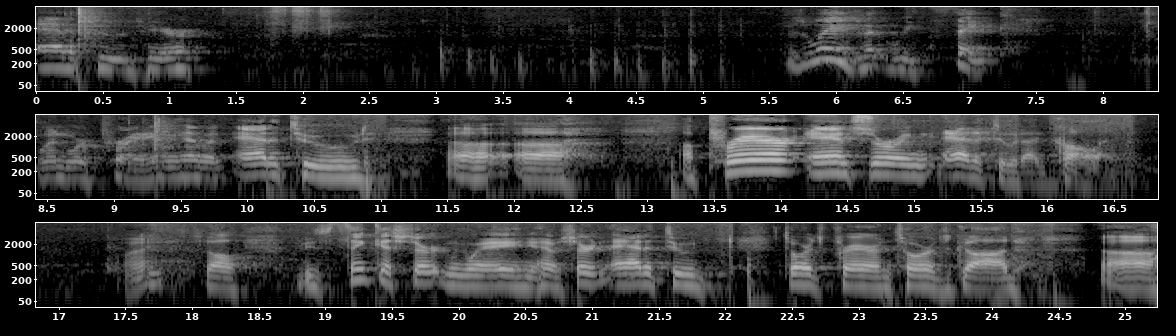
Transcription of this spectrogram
attitudes here. There's ways that we think when we're praying. We have an attitude, uh, uh, a prayer answering attitude, I'd call it. Right? So if you think a certain way and you have a certain attitude towards prayer and towards God, uh,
